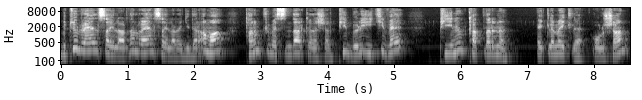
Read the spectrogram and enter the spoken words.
Bütün reel sayılardan reel sayılara gider ama tanım kümesinde arkadaşlar pi bölü 2 ve pi'nin katlarını eklemekle oluşan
